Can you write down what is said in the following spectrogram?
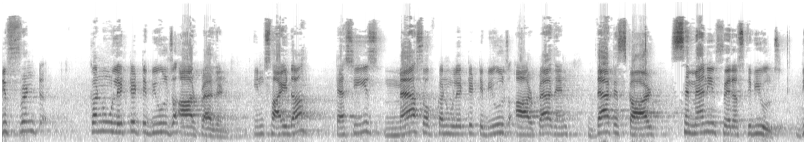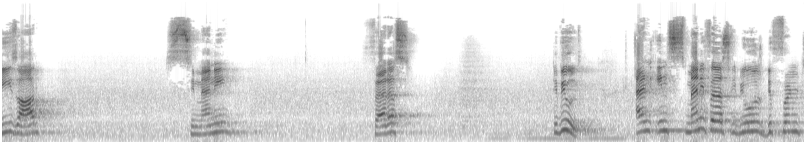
different convoluted tubules are present inside the testes mass of convoluted tubules are present that is called seminiferous tubules these are seminiferous tubule and in manifest tubule different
